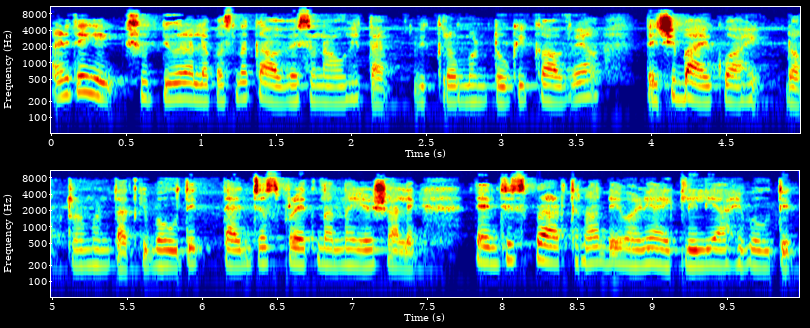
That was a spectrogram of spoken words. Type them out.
आणि ते शुद्धीवर आल्यापासून काव्याचं नाव घेतात. विक्रम म्हणतो की काव्या त्याची बायको आहे. डॉक्टर म्हणतात की बहुतेक त्यांच्याच प्रयत्नांना यश आले त्यांचीच प्रार्थना देवाने ऐकलेली आहे बहुतेक.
